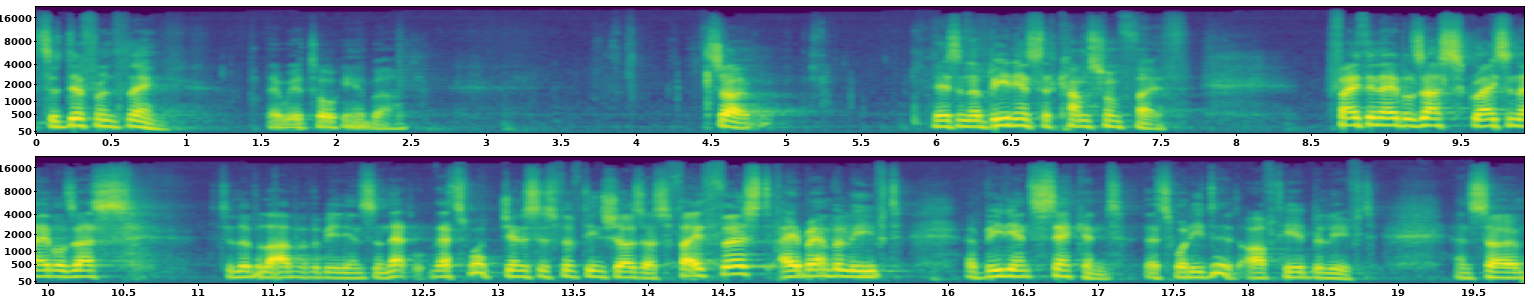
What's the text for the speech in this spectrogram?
It's a different thing. that we're talking about. So, there's an obedience that comes from faith. Faith enables us, grace enables us to live a life of obedience. And that, that's what Genesis 15 shows us. Faith first, Abraham believed. Obedience second. That's what he did after he had believed. And so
